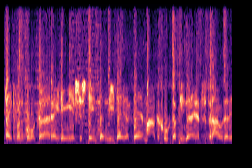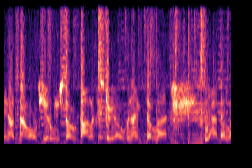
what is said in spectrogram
Peter van der Kolk eh, reed eerste stint en die deed dat dermate goed dat iedereen het vertrouwen erin had. Nou, als Jeroen Stoot dadelijk het stuur overneemt, dan, eh, ja, dan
